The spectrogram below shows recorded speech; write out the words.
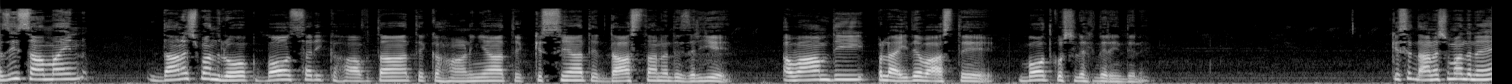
ਅਜ਼ੀਜ਼ ਸਾਮਾਈਨ, ਦਾਨਸ਼ਮੰਦ ਲੋਕ ਬਹੁਤ ਸਾਰੀ ਕਹਾਵਤਾਂ ਤੇ ਕਹਾਣੀਆਂ ਤੇ ਕਿੱਸਿਆਂ ਤੇ ਦਾਸਤਾਨਾਂ ਦੇ ਜ਼ਰੀਏ ਆਵਾਮ ਦੀ ਭਲਾਈ ਦੇ ਵਾਸਤੇ ਬਹੁਤ ਕੁਝ ਲਿਖਦੇ ਰਹਿੰਦੇ ਨੇ। ਕਿਸੇ ਦਾਨਸ਼ਮੰਦ ਨੇ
